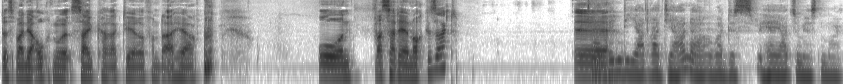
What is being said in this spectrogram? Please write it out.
Das waren ja auch nur Side-Charaktere, von daher. Und was hat er noch gesagt? Äh, ja, wegen die Yadratianer, aber das her ja zum ersten Mal.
